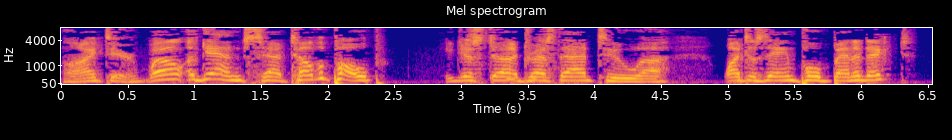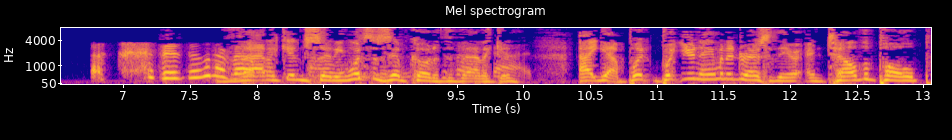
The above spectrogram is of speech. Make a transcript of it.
All right, dear. Well, again, uh, tell the Pope. He just uh, addressed that to, uh, what's his name, Pope Benedict? this isn't about Vatican City. What's the zip code of the Vatican? Uh, yeah, put put your name and address there and tell the Pope,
